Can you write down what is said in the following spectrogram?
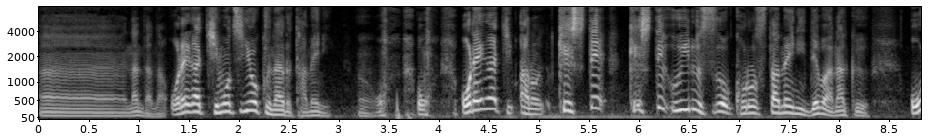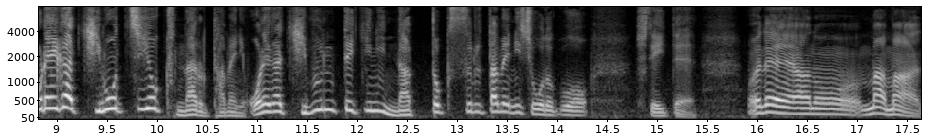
うーん、なんだろうな、俺が気持ちよくなるために、うん、俺がき、あの、決して、決してウイルスを殺すためにではなく、俺が気持ちよくなるために、俺が気分的に納得するために消毒をしていて、これで、あの、まあま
